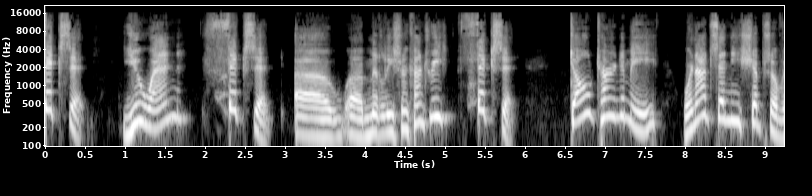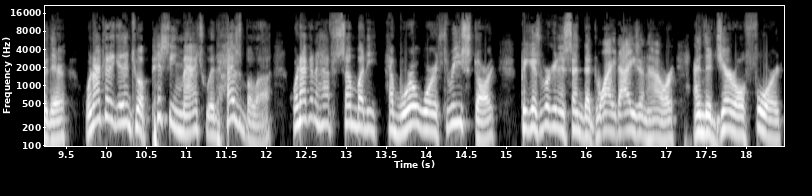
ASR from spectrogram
Fix it, UN. Fix it, uh, uh, Middle Eastern countries. Fix it. Don't turn to me. We're not sending ships over there. We're not going to get into a pissing match with Hezbollah. We're not going to have somebody have World War III start because we're going to send the Dwight Eisenhower and the Gerald Ford.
